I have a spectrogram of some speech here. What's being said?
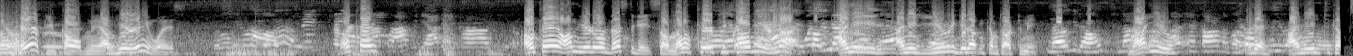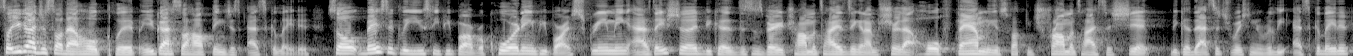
don't care if you called me. I'm here anyways. Okay. Okay, I'm here to investigate something. I don't care if you called me or not. I need I need you to get up and come talk to me. No, you don't. Not you. Okay, I need to come. So you guys just saw that whole clip and you guys saw how things just escalated. So basically you see people are recording, people are screaming as they should because this is very traumatizing and I'm sure that whole family is fucking traumatized to shit because that situation really escalated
